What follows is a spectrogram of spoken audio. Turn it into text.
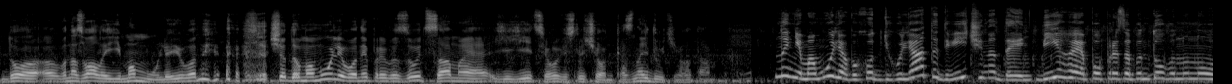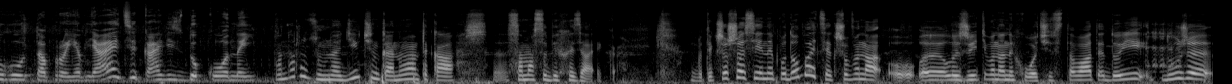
до е, назвали її мамулею. Вони що до мамулі вони привезуть саме її цього віслючонка, знайдуть його там. Нині мамуля виходить гуляти двічі на день, бігає попри забинтовану ногу та проявляє цікавість до коней. Вона розумна дівчинка, ну вона така е, сама собі хазяйка. От, якщо щось їй не подобається, якщо вона е, лежить, вона не хоче вставати, то їй дуже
